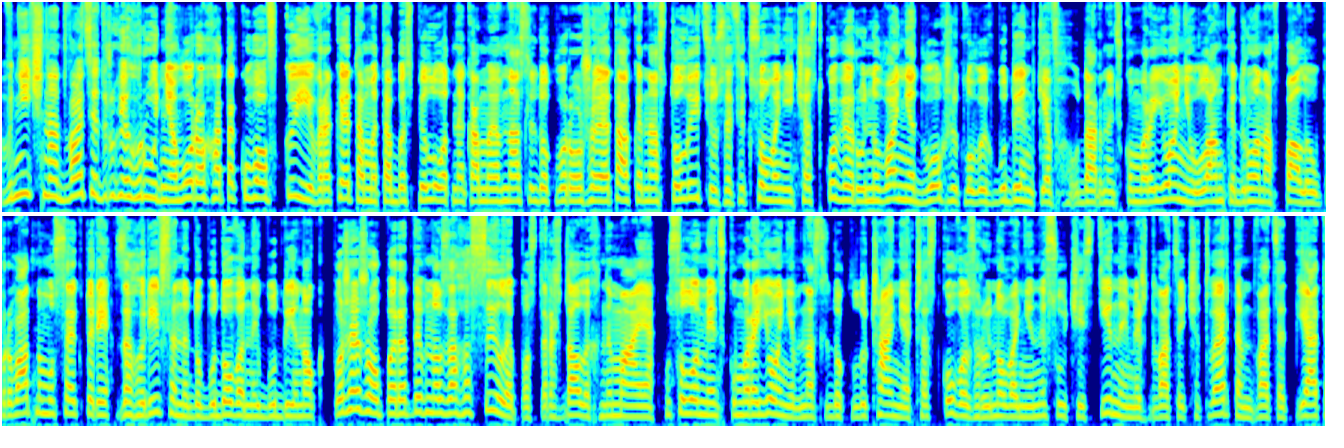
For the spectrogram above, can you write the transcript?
В ніч на 22 грудня ворог атакував Київ ракетами та безпілотниками. Внаслідок ворожої атаки на столицю зафіксовані часткові руйнування двох житлових будинків. У Дарницькому районі уламки дрона впали у приватному секторі. Загорівся недобудований будинок. Пожежу оперативно загасили. Постраждалих немає. У Солом'янському районі внаслідок влучання частково зруйновані несучі стіни між 24, 25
